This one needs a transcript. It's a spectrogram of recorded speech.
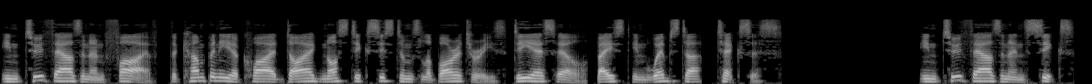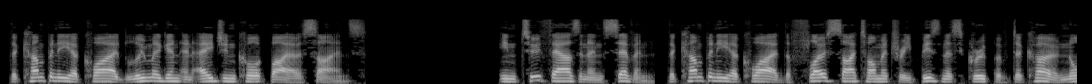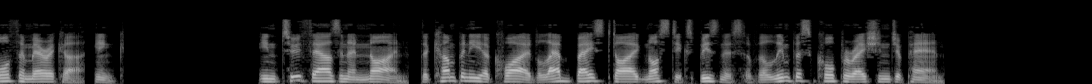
In 2005, the company acquired Diagnostic Systems Laboratories (DSL) based in Webster, Texas. In 2006, the company acquired Lumigen and Agencourt Bioscience. In 2007, the company acquired the flow cytometry business group of Dako North America, Inc. In 2009, the company acquired lab-based diagnostics business of Olympus Corporation Japan.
